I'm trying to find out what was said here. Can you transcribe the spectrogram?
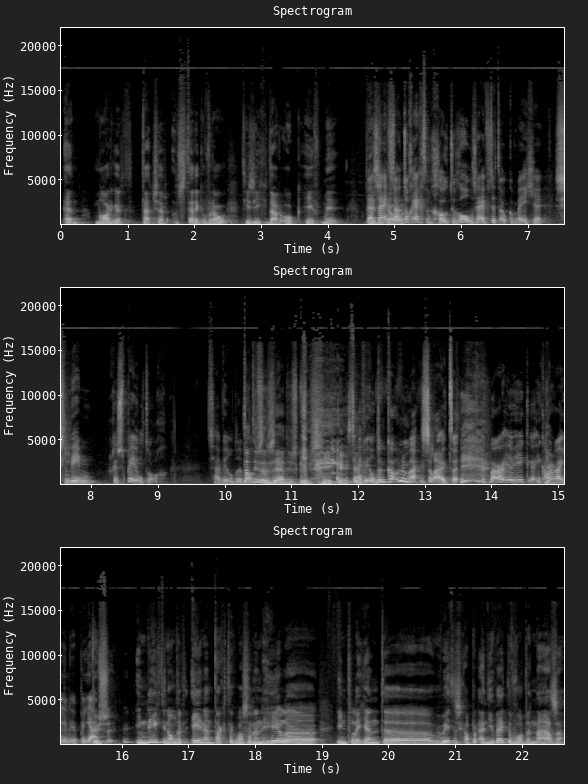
en Margaret Thatcher, een sterke vrouw die zich daar ook heeft mee. Ja, zij heeft daar toch echt een grote rol. Zij heeft het ook een beetje slim gespeeld, toch? Zij wilde dat is een zijdiscussie. zij wilde een kolenmijn sluiten. Maar ik, ik hang aan je lippen, ja. Dus in 1981 was er een hele intelligente wetenschapper en die werkte voor de NASA.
